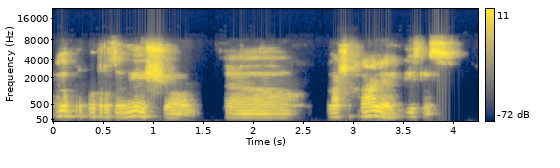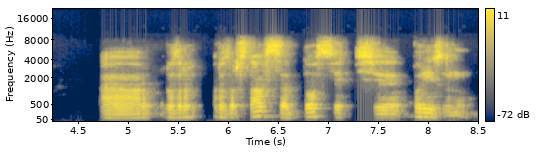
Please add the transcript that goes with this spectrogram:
Я, наприклад, розумію, що е, в наших реаліях бізнес е, розростався досить е, по-різному.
